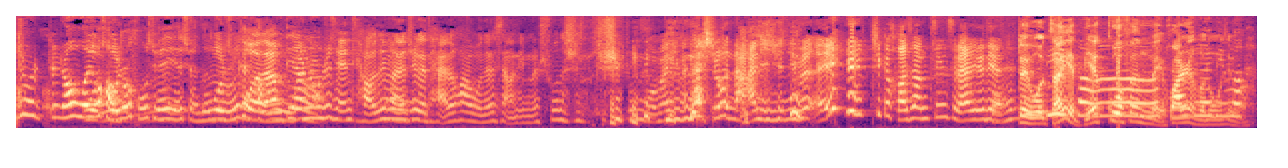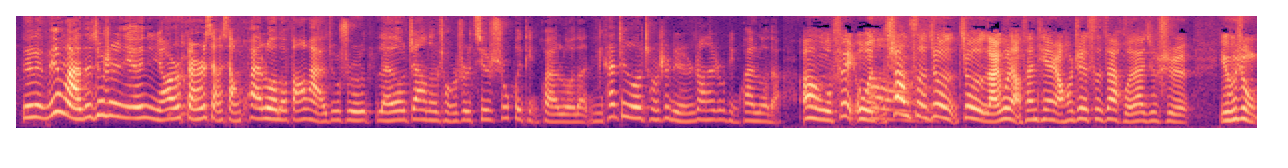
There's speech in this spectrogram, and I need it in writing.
就是，然后我有好多同学也选择我如果在五分钟之前调进来这个台的话，我在想你们说的是是中国吗？你们在说哪里？你们哎，这个好像听起来有点对我咱也别过分美化任何东西。对对，没有嘛的，就是你你要是反正想想快乐的方法，就是来到这样的城市，其实是会挺快乐的。你看这个城市里人状态是不是挺快乐的？啊，我非我上次就就来过两三天，然后这次再回来就是有一种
